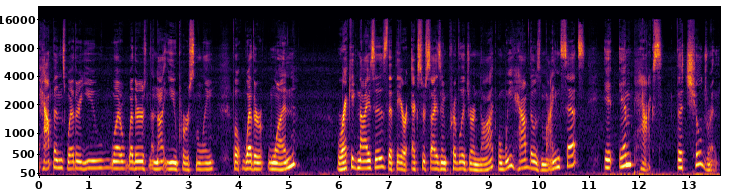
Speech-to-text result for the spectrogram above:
happens whether you, whether not you personally, but whether one recognizes that they are exercising privilege or not, when we have those mindsets, it impacts the children.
